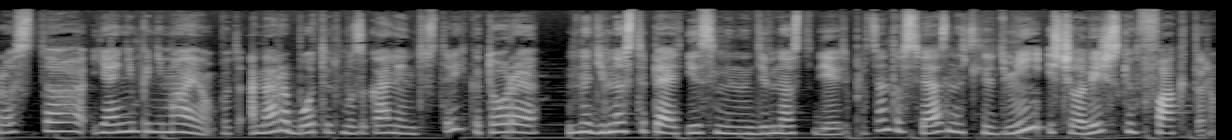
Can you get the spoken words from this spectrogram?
Просто я не понимаю. Вот она работает в музыкальной индустрии, которая на 95, если не на 99% связана с людьми и с человеческим фактором.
